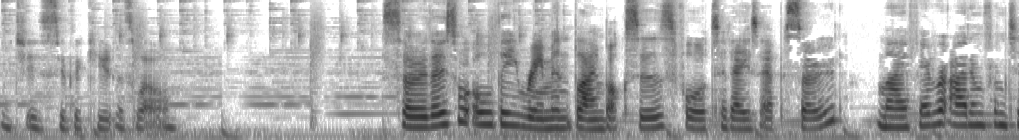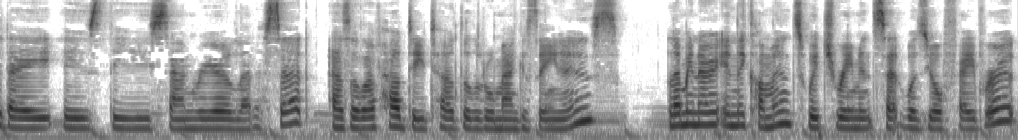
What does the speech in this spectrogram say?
which is super cute as well. So those were all the Re-ment blind boxes for today's episode. My favourite item from today is the Sanrio letter set, as I love how detailed the little magazine is. Let me know in the comments which Re-ment set was your favourite,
